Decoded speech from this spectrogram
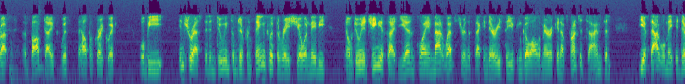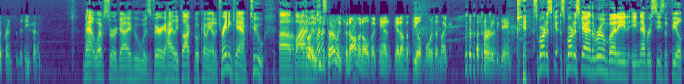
uh, Bob Dyce, with the help of Greg Quick, will be interested in doing some different things with the ratio and maybe you know doing a genius idea and playing Matt Webster in the secondary so you can go all American up front at times and see if that will make a difference in the defense. Matt Webster, a guy who was very highly talked about coming out of training camp, too. Uh, by the way, let's... apparently phenomenal, but can't get on the field more than like a third of the game. smartest smartest guy in the room, but he, he never sees the field.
